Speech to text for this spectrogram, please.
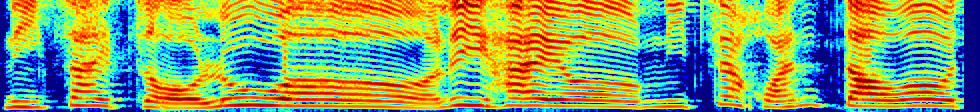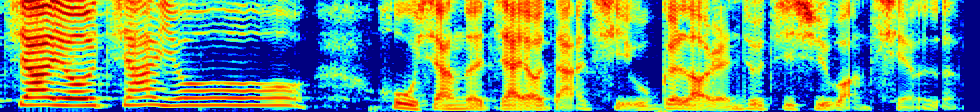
你在走路哦，厉害哦！你在环岛哦，加油加油！互相的加油打气，五个老人就继续往前了。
